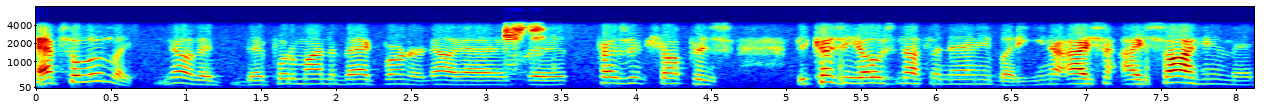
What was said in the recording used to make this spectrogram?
Absolutely, no, they they put him on the back burner. No, uh, the President Trump is because he owes nothing to anybody. You know, I I saw him in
